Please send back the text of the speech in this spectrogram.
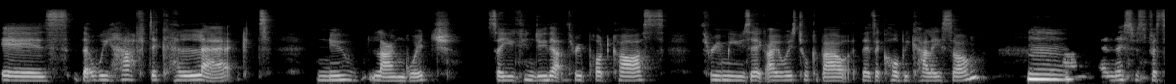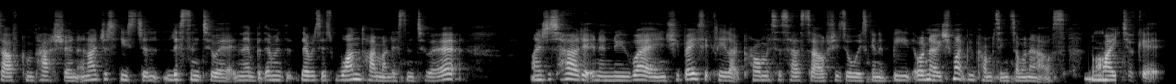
is that we have to collect new language. So, you can do that through podcasts, through music. I always talk about there's a Colbie Caillat song. Mm. Um, and this was for self compassion. And I just used to listen to it, and then but then there was this one time I listened to it. I just heard it in a new way, and she basically like promises herself she's always going to be. Or no, she might be promising someone else. But mm. I took it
